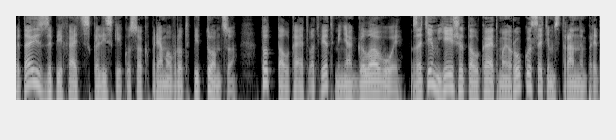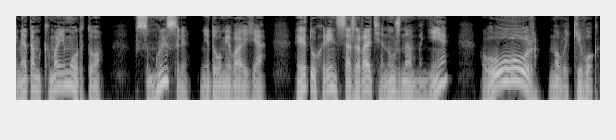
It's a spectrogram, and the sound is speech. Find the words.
Пытаюсь запихать скалистый кусок прямо в рот питомцу. Тот толкает в ответ меня головой. Затем ей же толкает мою руку с этим странным предметом к моему рту. «В смысле?» — недоумеваю я. «Эту хрень сожрать нужно мне?» «Ур!» — новый кивок.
